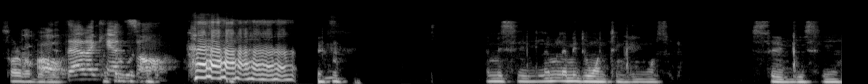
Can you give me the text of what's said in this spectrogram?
Sorry about that. Oh, that I can't Okay, solve. Let me see. Let me let me do one thing. Give me one second. Save this here.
